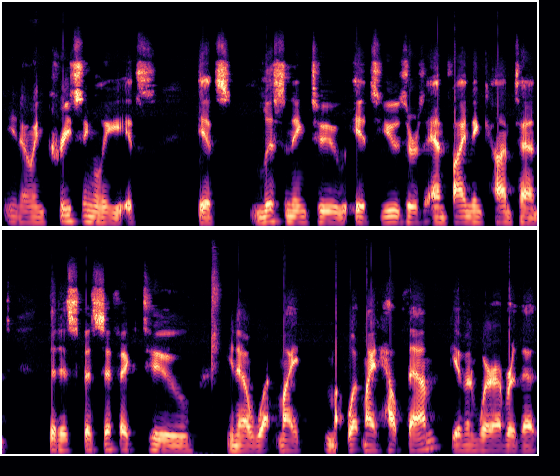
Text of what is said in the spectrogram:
you know increasingly it's it's listening to its users and finding content that is specific to you know what might what might help them given wherever that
